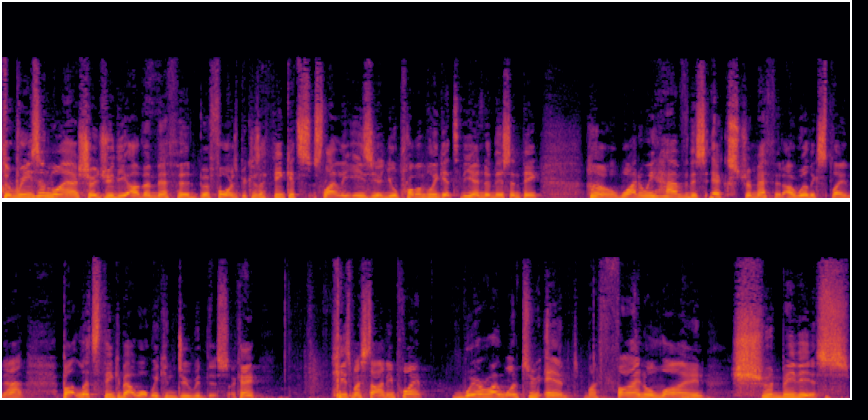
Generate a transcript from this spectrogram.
the reason why I showed you the other method before is because I think it's slightly easier. You'll probably get to the end of this and think, huh, why do we have this extra method? I will explain that, but let's think about what we can do with this, okay? Here's my starting point. Where I want to end, my final line should be this.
